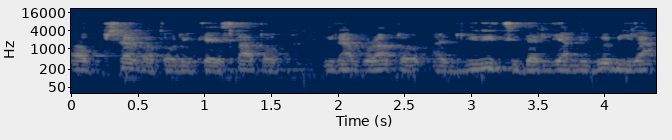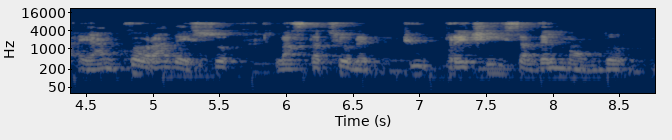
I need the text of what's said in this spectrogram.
Observatory, che è stato inaugurato agli inizi degli anni 2000, è ancora adesso la stazione più precisa del mondo eh,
